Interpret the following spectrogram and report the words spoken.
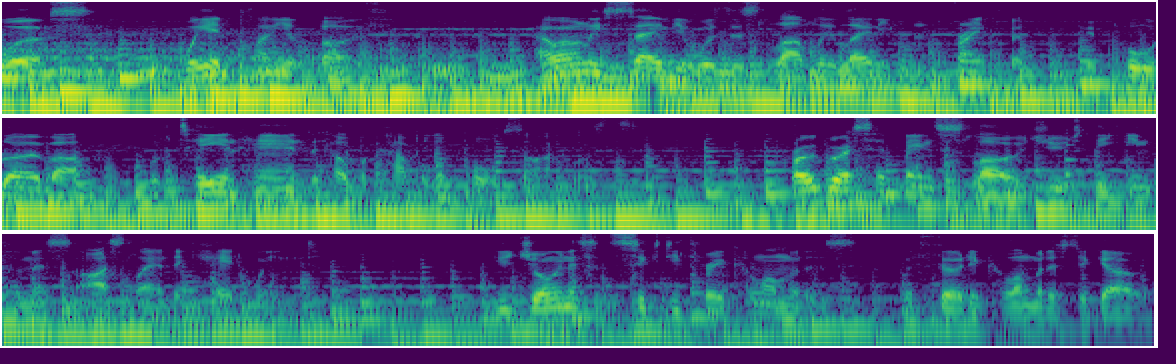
Worse. We had plenty of both. Our only saviour was this lovely lady from Frankfurt who pulled over with tea in hand to help a couple of poor cyclists. Progress had been slow due to the infamous Icelandic headwind. You join us at 63 kilometres with 30 kilometres to go.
